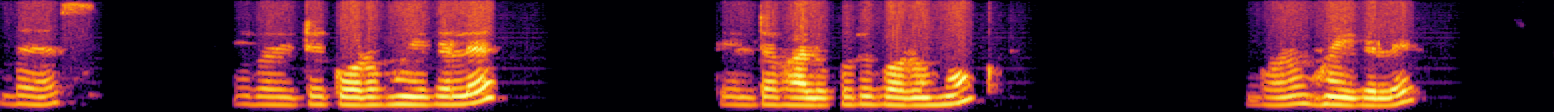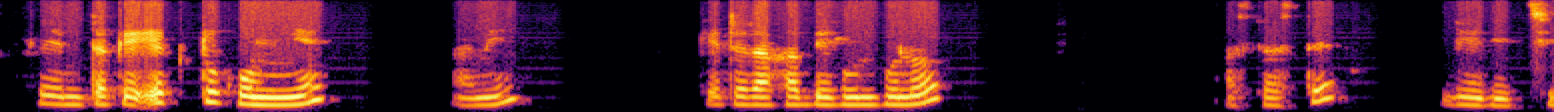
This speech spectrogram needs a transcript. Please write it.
ব্যাস, এবার এটা গরম হয়ে গেলে তেলটা ভালো করে গরম হোক। গরম হয়ে গেলে ফ্লেমটাকে একটু কমিয়ে আমি কেটে রাখা বেগুনগুলো আস্তে আস্তে দিয়ে দিচ্ছি।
